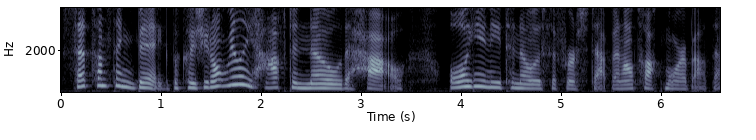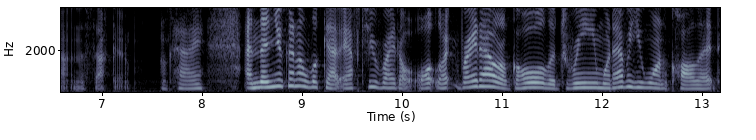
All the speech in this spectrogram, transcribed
Set something big because you don't really have to know the how. All you need to know is the first step, and I'll talk more about that in a second okay? And then you're going to look at after you write out write out a goal a dream whatever you want to call it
